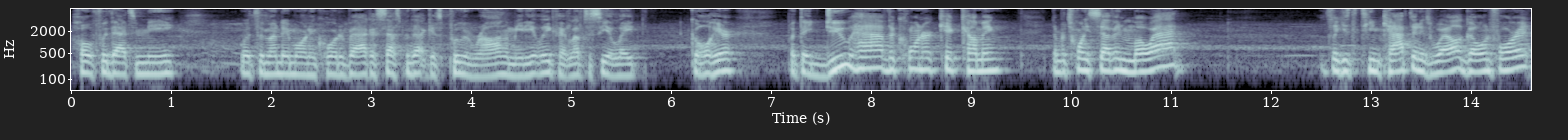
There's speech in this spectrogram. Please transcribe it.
Hopefully, that's me with the Monday morning quarterback assessment that gets proven wrong immediately because I'd love to see a late goal here. But they do have the corner kick coming. Number 27, Mowatt. Looks like he's the team captain as well, going for it.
